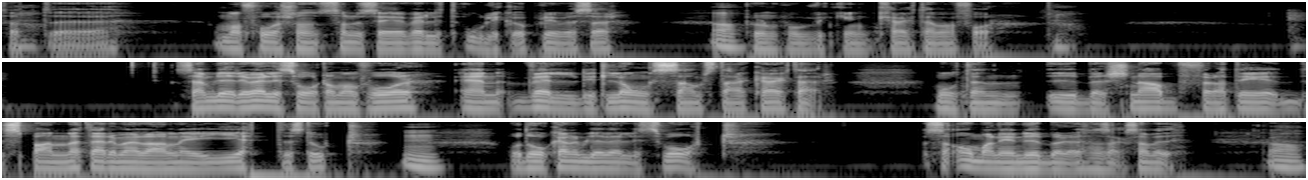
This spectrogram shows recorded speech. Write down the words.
Så att, eh, och man får som, som du säger väldigt olika upplevelser. Ja. Beroende på vilken karaktär man får. Ja. Sen blir det väldigt svårt om man får en väldigt långsam stark karaktär. Mot en übersnabb för att det, spannet däremellan är jättestort. Mm. Och då kan det bli väldigt svårt. Så, om man är nybörjare som sagt som vi. Ja.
